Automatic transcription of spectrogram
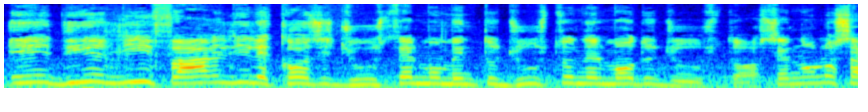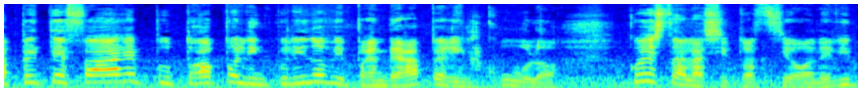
e dirgli fargli le cose giuste al momento giusto, nel modo giusto. Se non lo sapete fare, purtroppo l'inquilino vi prenderà per il culo. Questa è la situazione, vi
